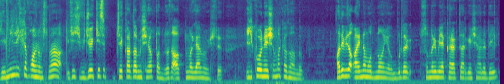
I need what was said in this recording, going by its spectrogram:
yeminle ilk defa oynamıştım ha. Hiç videoyu kesip tekrardan bir şey yapmadım. Zaten aklıma gelmemişti. İlk oynayışımda kazandım. Hadi bir de ayna modunu oynayalım. Burada sanırım yine karakter geçerli değil.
